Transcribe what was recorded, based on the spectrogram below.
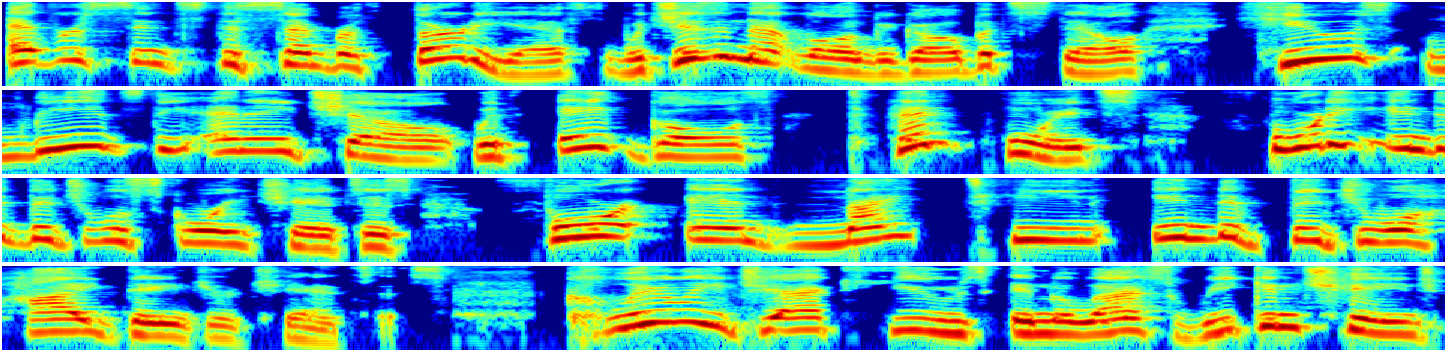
Ever since December 30th, which isn't that long ago, but still, Hughes leads the NHL with eight goals, 10 points, 40 individual scoring chances, four and 19 individual high danger chances. Clearly, Jack Hughes in the last week and change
